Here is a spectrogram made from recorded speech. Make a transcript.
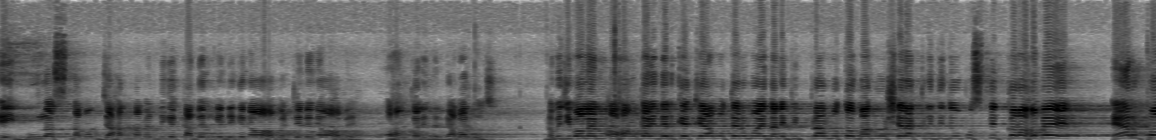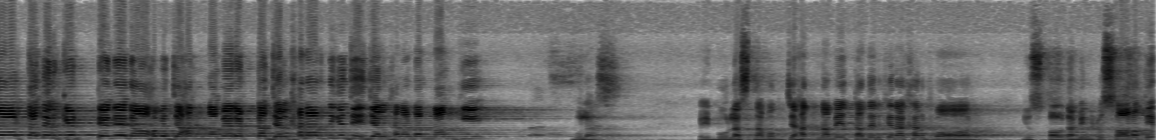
এই বুলাস নামক জাহান্নামের দিকে কাদেরকে ডেকে নেওয়া হবে, টেনে নেওয়া হবে? অহংকারীদেরকে। আবার বলছি। নবীজি বলেন, অহংকারীদেরকে কেয়ামতের ময়দানে পিঁপড়ার মতো মানুষের আকৃতিতে উপস্থিত করা হবে। এরপর তাদেরকে টেনে নেওয়া হবে জাহান নামের একটা জেলখানার দিকে। যে জেলখানাটার নাম কি? বুলাস। ওই বুলাস নামক জাহান নামে তাদেরকে রাখার পর ইউসকাউনা মিন উসারাতি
